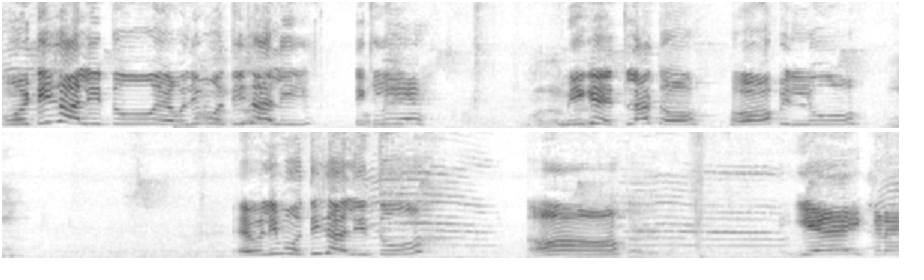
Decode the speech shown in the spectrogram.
मोठी झाली तू. एवढी मोठी झाली. टिकली मी घेतला तो. हो पिल्लू. एवढी मोठी झाली तू. अं. ये इकडे.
